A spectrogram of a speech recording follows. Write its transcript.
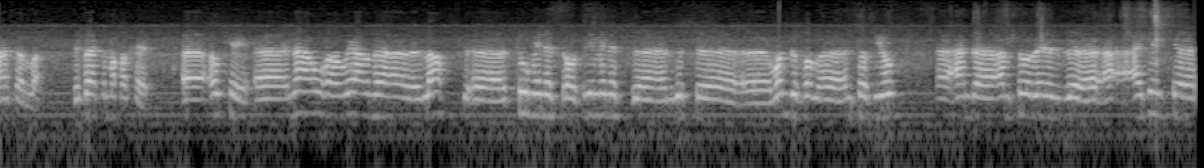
ما شاء الله جزاكم الله خير Uh, okay, uh, now uh, we are in the last uh, two minutes or three minutes uh, in this uh, uh, wonderful uh, interview, uh, and uh, I'm sure there is, uh, I think uh,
